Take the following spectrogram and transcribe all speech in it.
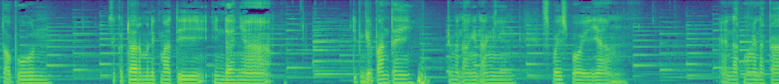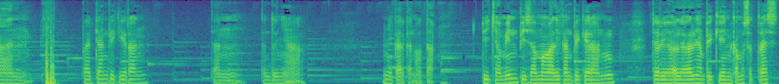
ataupun sekedar menikmati indahnya di pinggir pantai dengan angin-angin spoi-spoi yang enak mengenakan badan pikiran dan tentunya menyegarkan otak. Dijamin bisa mengalihkan pikiranmu dari hal-hal yang bikin kamu stres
